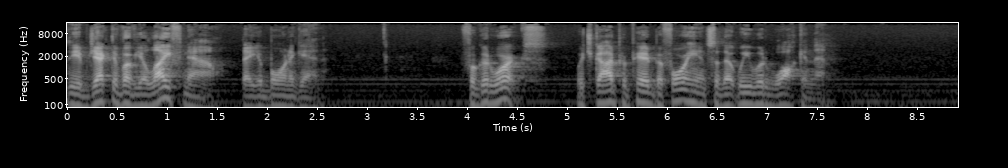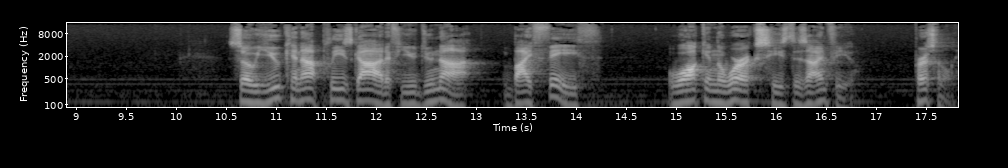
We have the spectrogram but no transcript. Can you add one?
the objective of your life now that you're born again? For good works, which God prepared beforehand so that we would walk in them. So you cannot please God if you do not by faith, walk in the works He's designed for you personally.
